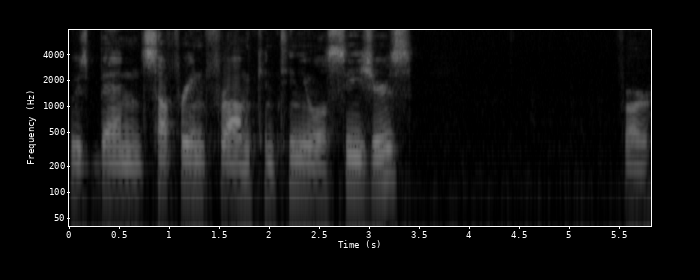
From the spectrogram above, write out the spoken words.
who's been suffering from continual seizures, for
